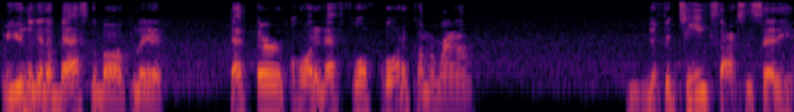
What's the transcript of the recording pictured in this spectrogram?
When you look at a basketball player, that third quarter, that fourth quarter come around, the fatigue starts to set in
